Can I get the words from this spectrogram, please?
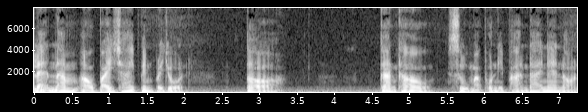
และนำเอาไปใช้เป็นประโยชน์ ต่อ การเข้าสู่มรรคผลนิพพานได้แน่นอน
